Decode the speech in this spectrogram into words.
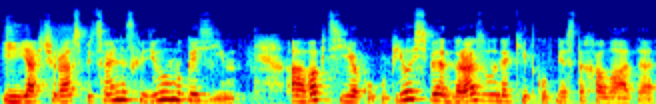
И я вчера специально сходила в магазин, а, в аптеку, купила себе одноразовую накидку вместо халата.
